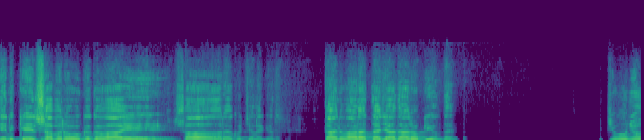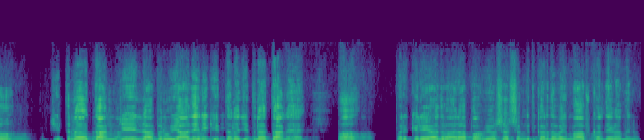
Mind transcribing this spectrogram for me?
ਤਿਨ ਕੇ ਸਭ ਰੋਗ ਗਵਾਏ, ਸਾਰਾ ਕੁਝ ਚਲਾ ਗਿਆ ਉਹਦਾ। ਧਨ ਵਾਲਾ ਤਾਂ ਜ਼ਿਆਦਾ ਰੋਗੀ ਹੁੰਦਾ ਹੈ। ਜਿਉਂ ਜਿਉਂ ਜਿਤਨਾ ਧਨ ਜੇ ਰੱਬ ਨੂੰ ਯਾਦ ਹੀ ਨਹੀਂ ਕੀਤਾ ਨਾ, ਜਿਤਨਾ ਧਨ ਹੈ। ਉਹ ਪ੍ਰਕਿਰਿਆ ਦੁਆਰਾ ਭਾਵੇਂ ਉਹ ਸਤਸੰਗਤ ਕਰਦਾ ਹੋਵੇ, ਮਾਫ ਕਰ ਦੇਣਾ ਮੈਨੂੰ।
